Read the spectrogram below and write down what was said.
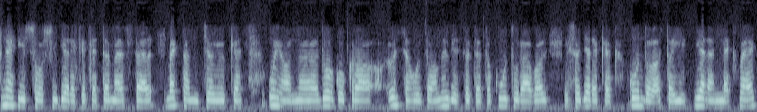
nehéz sorsú gyerekeket emel fel, megtanítja őket olyan dolgokra, összehozza a művészetet a kultúrával, és a gyerekek gondolatai jelennek meg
